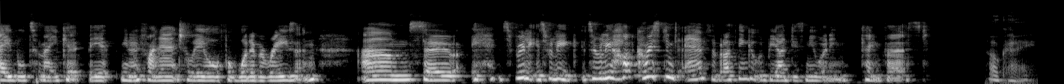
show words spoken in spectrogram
able to make it, be it you know financially or for whatever reason. Um, so it's really, it's really, it's a really hard question to answer, but I think it would be our Disney wedding came first. Okay.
